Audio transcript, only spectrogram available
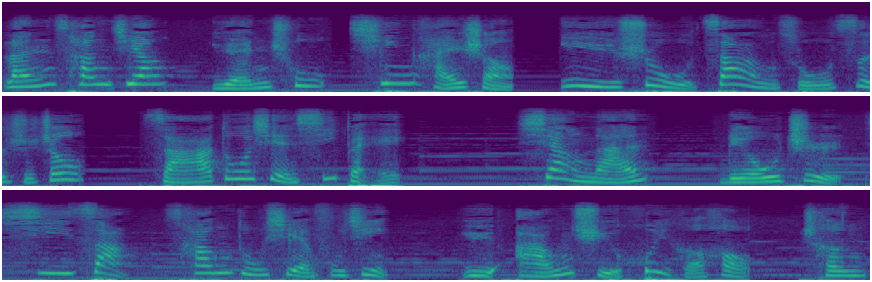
澜沧江源出青海省玉树藏族自治州杂多县西北，向南流至西藏昌都县附近。与昂曲汇合后称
